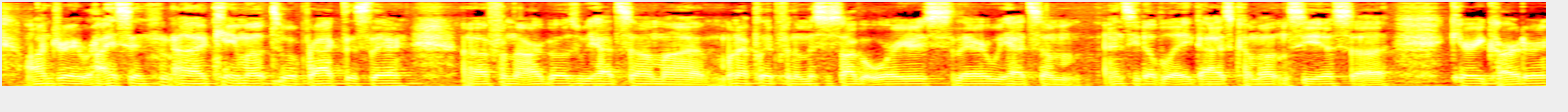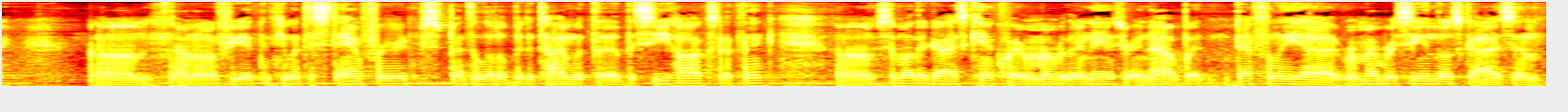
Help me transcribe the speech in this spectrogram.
Andre Rison uh, came out to a practice there uh, from the Argos. We had some uh, when I played for the Mississauga Warriors. There, we had some NCAA guys come out and see us. Uh, Kerry Carter. Um, I don't know if he he went to Stanford, spent a little bit of time with the the Seahawks, I think. Um, some other guys can't quite remember their names right now, but definitely uh, remember seeing those guys and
